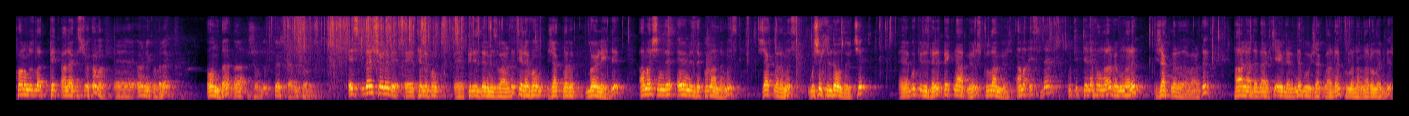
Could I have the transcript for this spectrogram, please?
Konumuzla pek alakası yok ama e, örnek olarak onu da ne yapmış olduk? Göstermiş olduk. Eskiden şöyle bir e, telefon e, prizlerimiz vardı. Telefon jackları böyleydi. Ama şimdi evimizde kullandığımız jacklarımız bu şekilde olduğu için e, bu prizleri pek ne yapmıyoruz? Kullanmıyoruz. Ama eskiden bu tip telefonlar ve bunların jackları da vardı. Hala da belki evlerinde bu jacklardan kullananlar olabilir.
